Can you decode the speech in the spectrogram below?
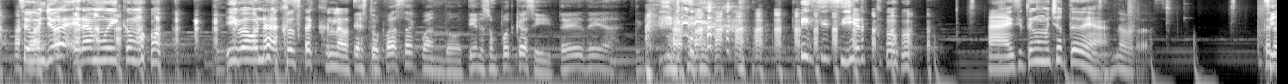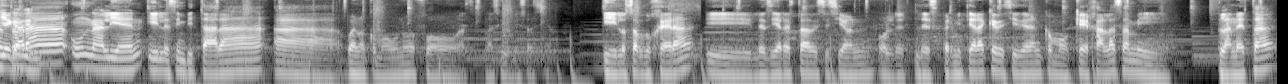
Según yo, era muy como. Iba una cosa con la otra. Esto pasa cuando tienes un podcast y te de Ay, sí es cierto. Ay, sí tengo mucho TDA, la verdad. Si llegara un alien y les invitara a, bueno, como un UFO, así, una civilización, y los abdujera y les diera esta decisión o le- les permitiera que decidieran como que jalas a mi planeta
